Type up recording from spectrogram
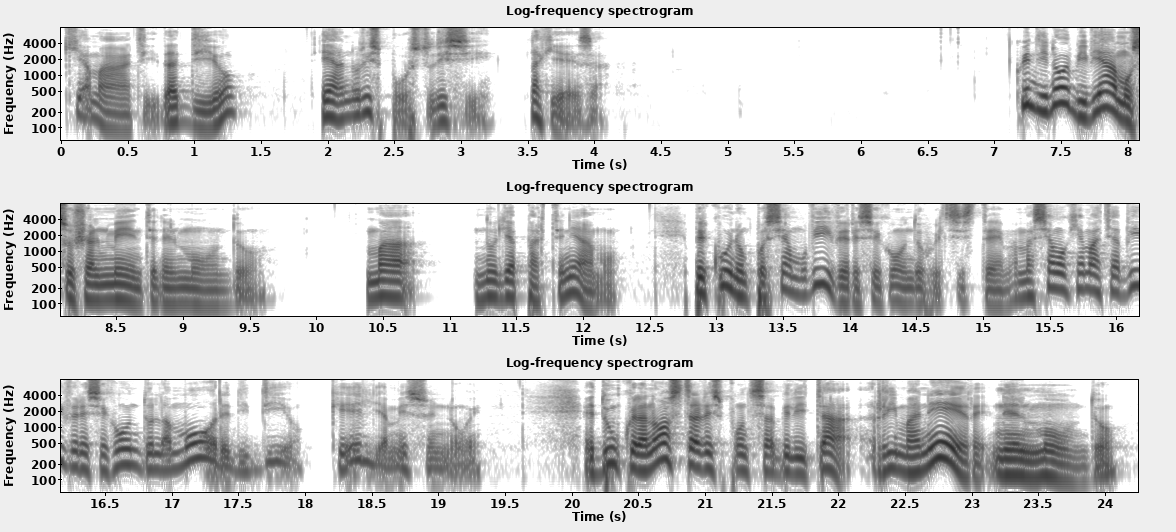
chiamati da Dio e hanno risposto di sì, la Chiesa. Quindi noi viviamo socialmente nel mondo, ma non gli apparteniamo, per cui non possiamo vivere secondo quel sistema, ma siamo chiamati a vivere secondo l'amore di Dio che Egli ha messo in noi. È dunque la nostra responsabilità rimanere nel mondo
